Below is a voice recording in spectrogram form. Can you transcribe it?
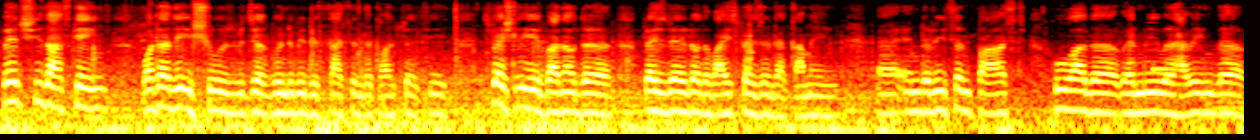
where she's asking what are the issues which are going to be discussed in the constituency, especially if one of the president or the vice president are coming. Uh, in the recent past, who are the, when we were having the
